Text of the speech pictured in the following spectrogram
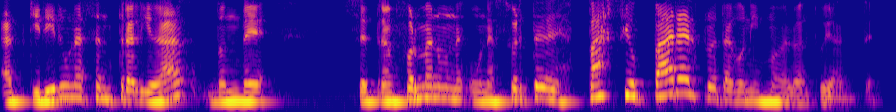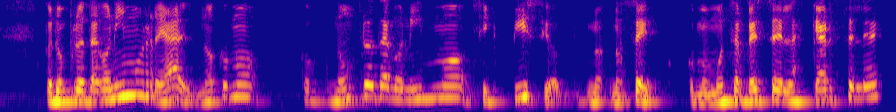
adquirir una centralidad donde se transforma en una, suerte de espacio para el protagonismo de los estudiantes, pero un protagonismo real, no como, no un protagonismo ficticio, no, sé, como muchas veces en las cárceles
